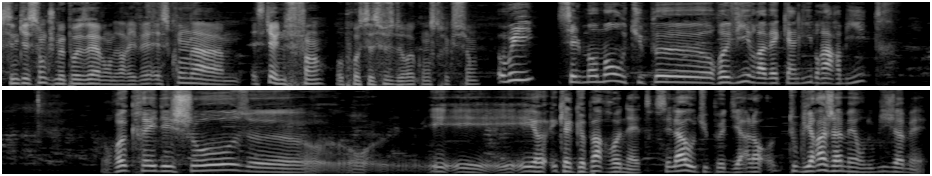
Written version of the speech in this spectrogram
c'est une question que je me posais avant d'arriver. Est-ce qu'on a, est-ce qu'il y a une fin au processus de reconstruction? Oui, c'est le moment où tu peux revivre avec un libre arbitre, recréer des choses euh, et, et, et, et quelque part renaître. C'est là où tu peux te dire. Alors, t'oublieras jamais, on n'oublie jamais.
